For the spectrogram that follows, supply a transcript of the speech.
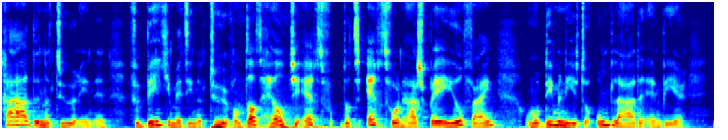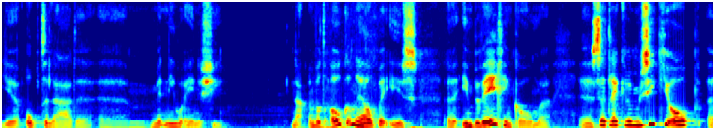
ga de natuur in en verbind je met die natuur. Want dat helpt je echt. Dat is echt voor een HSP heel fijn om op die manier te ontladen en weer je op te laden um, met nieuwe energie. Nou, en wat ook kan helpen is uh, in beweging komen. Uh, zet lekker een muziekje op, uh,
